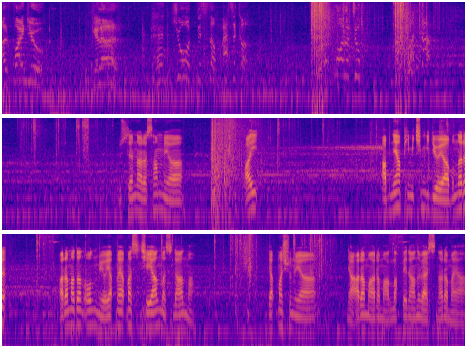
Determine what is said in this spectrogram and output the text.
I'll find you. Killer. Pancho, this is a massacre. Molotov. What the? Üstlerini arasam mı ya? Ay. Abi ne yapayım içim gidiyor ya. Bunları aramadan olmuyor. Yapma yapma şeyi alma silah alma. Yapma şunu ya. Ya arama arama Allah belanı versin arama ya.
